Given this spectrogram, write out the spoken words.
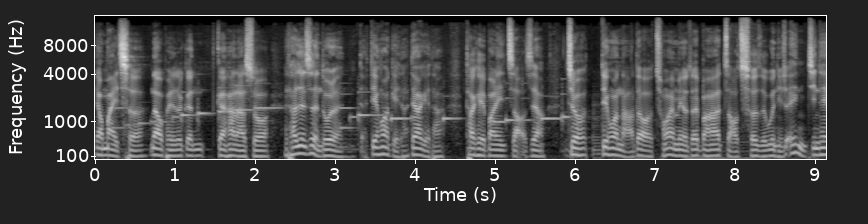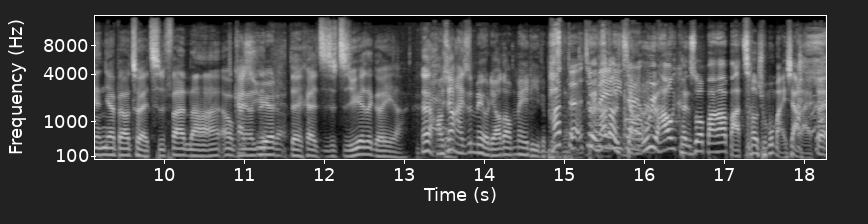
要卖车。那我朋友就跟跟汉娜说，哎他认识很多人，电话给他，电话给他，他可以帮你找。这样就电话拿到，从来没有再帮他找车子的问题。说，哎，你今天要不要出来吃饭呐？然后我朋友开始约了对，开始只只约这个而已啦。但是好像还是没有聊到魅力的部分。对对，他到底讲了，我以为他会可能说帮他把车全部买下来，对，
